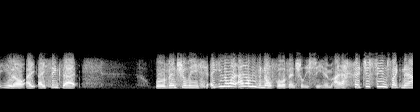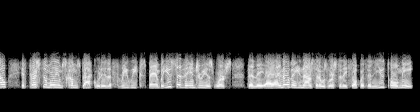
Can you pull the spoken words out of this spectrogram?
you know I I think that we'll eventually. uh, You know what? I don't even know if we'll eventually see him. I it just seems like now if Preston Williams comes back within a three week span, but you said the injury is worse than they. I, I know they announced that it was worse than they thought, but then you told me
